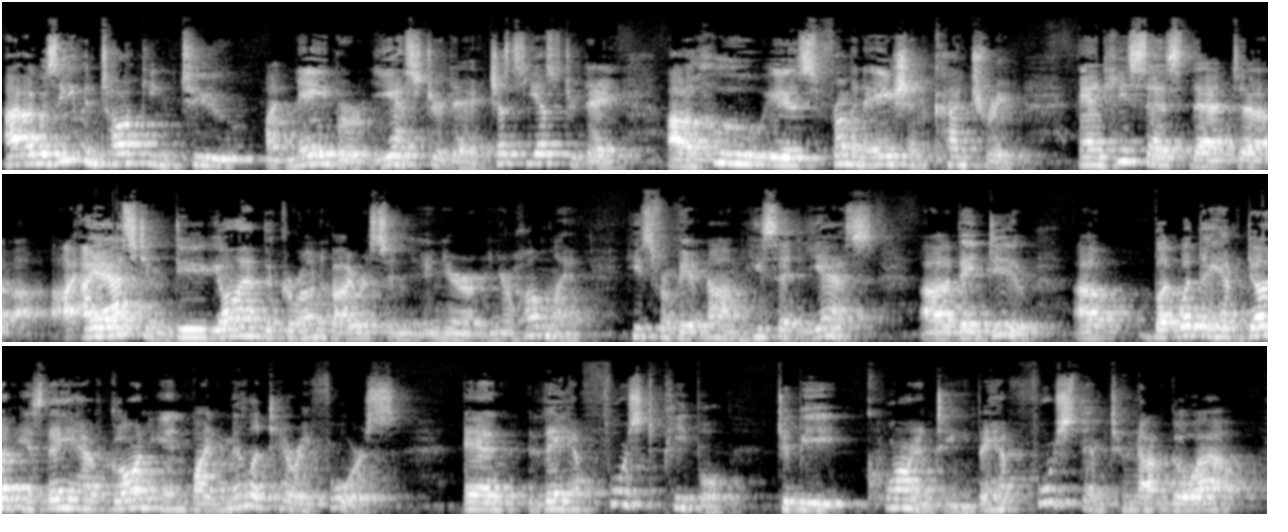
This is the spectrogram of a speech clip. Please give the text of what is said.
I, I was even talking to a neighbor yesterday, just yesterday, uh, who is from an Asian country. And he says that uh, I, I, asked him, "Do y'all have the coronavirus in, in, your in your homeland?" He's from Vietnam. He said, "Yes, uh, they do. Uh, but what they have done is they have gone in by military force, and they have forced people to be quarantined. They have forced them to not go out.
